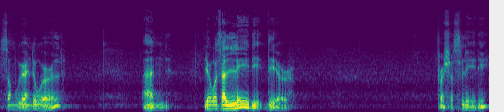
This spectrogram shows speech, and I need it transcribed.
somewhere in the world, and there was a lady there, precious lady.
